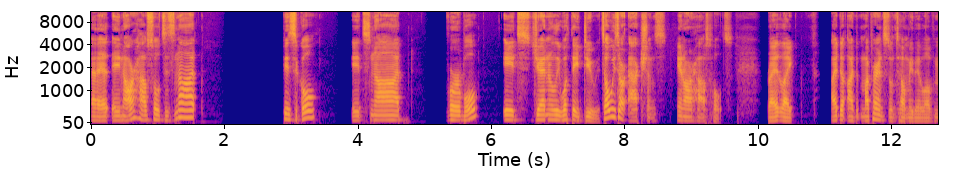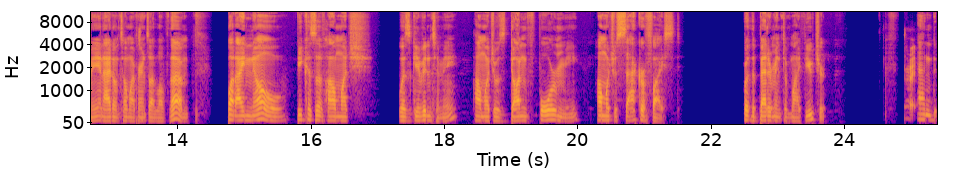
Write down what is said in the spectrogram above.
uh, in our households is not physical. It's not verbal. It's generally what they do. It's always our actions in our households, right? Like, I don't. I, my parents don't tell me they love me, and I don't tell my parents I love them. But I know because of how much was given to me, how much was done for me, how much was sacrificed for the betterment of my future. Right. And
